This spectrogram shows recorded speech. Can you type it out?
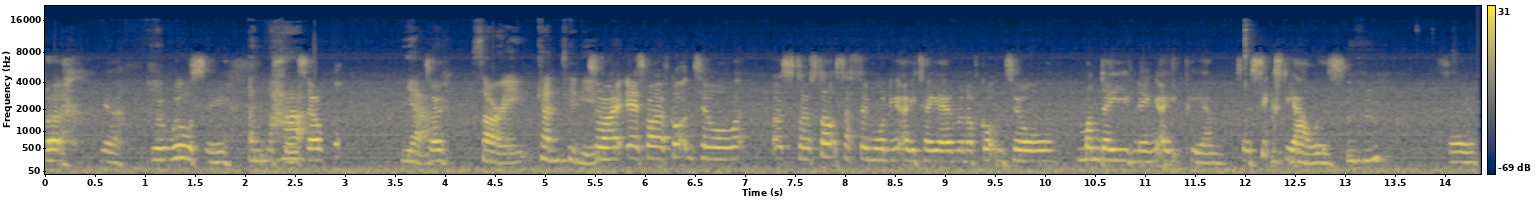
But yeah, we'll, we'll see. And We'll ha- see. So, yeah. so Sorry, continue. So yeah, it's fine. I've got until so I start Saturday morning at 8 a.m. and I've got until Monday evening 8 p.m. So 60 hours. hmm So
